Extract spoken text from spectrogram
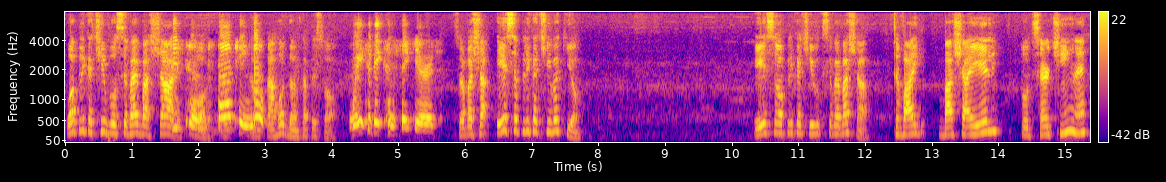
O aplicativo você vai baixar, ó, ela tá rodando, tá, pessoal? Você vai baixar esse aplicativo aqui, ó. Esse é o aplicativo que você vai baixar. Você vai baixar ele todo certinho, né?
